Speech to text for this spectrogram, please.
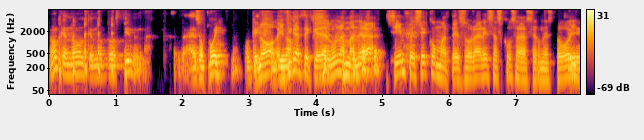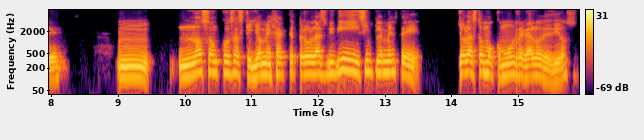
¿no? que no, que no todos tienen, a eso voy. ¿no? Okay, no y fíjate que de alguna manera sí empecé como a atesorar esas cosas, Ernesto. Hoy sí. mmm, no son cosas que yo me jacte, pero las viví y simplemente yo las tomo como un regalo de Dios.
